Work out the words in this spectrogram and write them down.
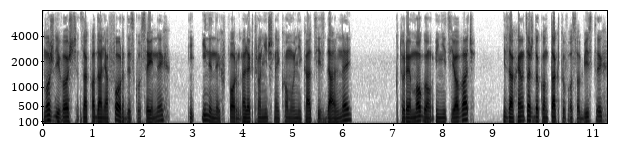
Możliwość zakładania for dyskusyjnych i innych form elektronicznej komunikacji zdalnej, które mogą inicjować i zachęcać do kontaktów osobistych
